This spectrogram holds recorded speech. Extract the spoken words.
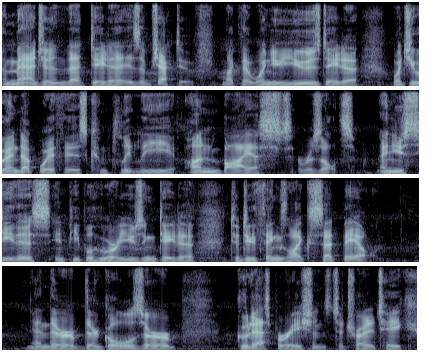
imagine that data is objective, like that when you use data, what you end up with is completely unbiased results. And you see this in people who are using data to do things like set bail. And their their goals are good aspirations to try to take,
